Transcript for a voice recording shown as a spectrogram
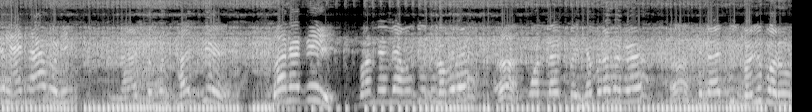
લાઈટ ના તો પણ થાય કે બંધ હતી. બંને એટલે અમે ખબર હા? ઓનલાઈન પૈસા પડ્યા હતા હા. કે લાઈટ બિલ ભર્યું પરું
